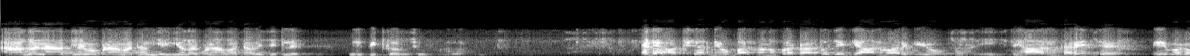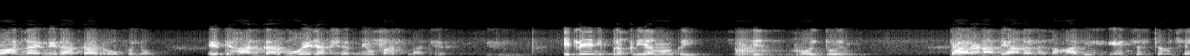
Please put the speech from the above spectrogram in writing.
આ આગળના અધ્યાયમાં પણ આ વાત આવી અહીંયા આગળ પણ આ વાત આવે છે એટલે હું રિપીટ કરું છું આ વાત. એટલે એટલે અક્ષરની ઉપાસનાનો પ્રકાર તો જે જ્ઞાન માર્ગીઓ ધ્યાન કરે છે એ ભગવાન ના નિરાકાર રૂપનું એ ધ્યાન કરવું એ જ અક્ષરની ઉપાસના છે. એટલે એની પ્રક્રિયામાં કઈ હોય તો એમ. ધારણા, ધ્યાન અને સમાધિ એ સિસ્ટમ છે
